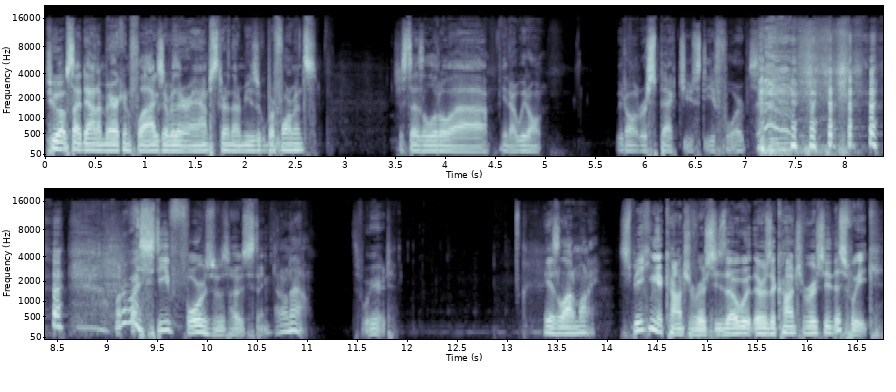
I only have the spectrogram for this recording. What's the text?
two upside down American flags over their amps during their musical performance, just as a little, uh, you know, we don't we don't respect you, Steve Forbes. wonder why Steve Forbes was hosting. I don't know. It's weird. He has a lot of money. Speaking of controversies, though, there was a controversy this week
